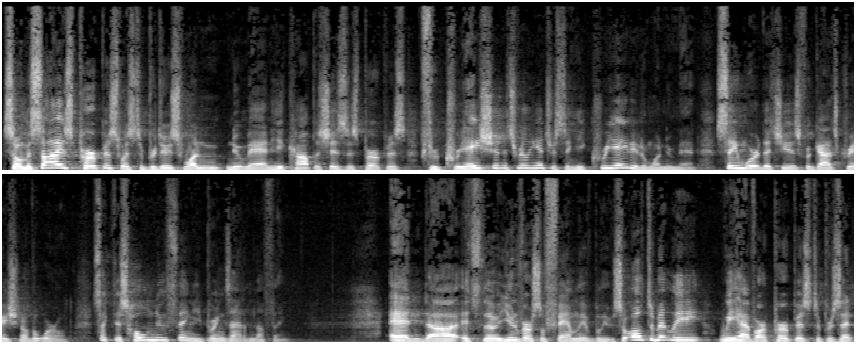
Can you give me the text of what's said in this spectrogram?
So Messiah's purpose was to produce one new man. He accomplishes his purpose through creation. It's really interesting. He created a one new man. Same word that's used for God's creation of the world. It's like this whole new thing he brings out of nothing. And uh, it's the universal family of believers. So ultimately, we have our purpose to present.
